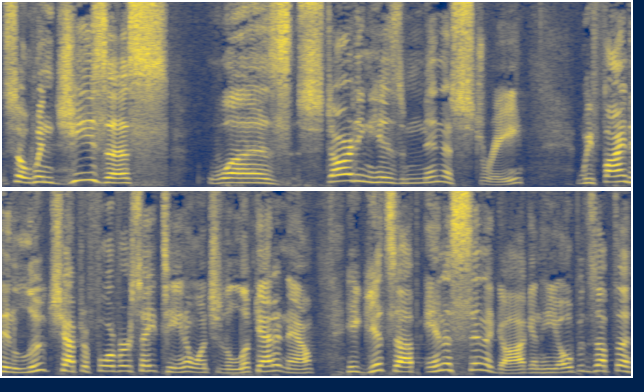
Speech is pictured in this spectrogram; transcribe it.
so when Jesus was starting his ministry, we find in Luke chapter 4, verse 18, I want you to look at it now. He gets up in a synagogue and he opens up the,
